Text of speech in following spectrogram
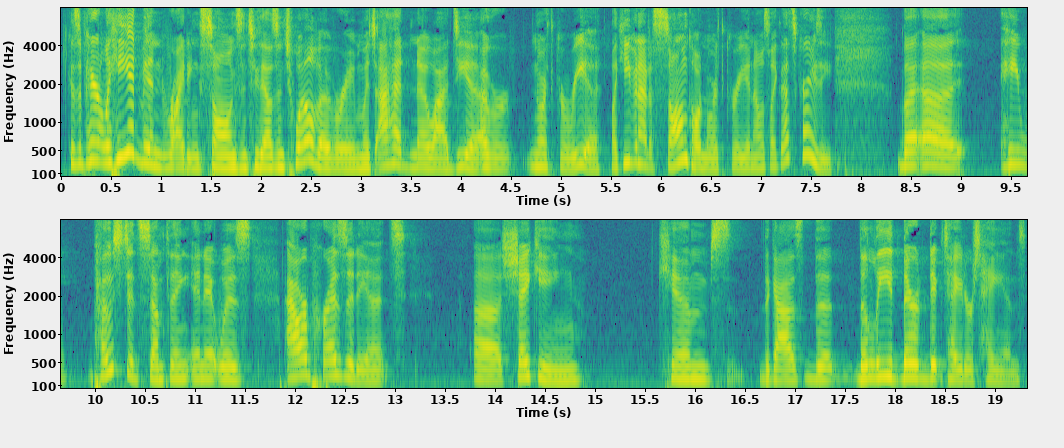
because uh, apparently he had been writing songs in 2012 over him, which I had no idea, over North Korea. Like, he even had a song called North Korea, and I was like, that's crazy. But uh, he posted something, and it was our president uh, shaking Kim's the guys the the lead their dictator's hands.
